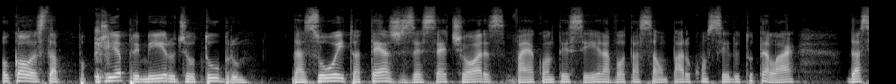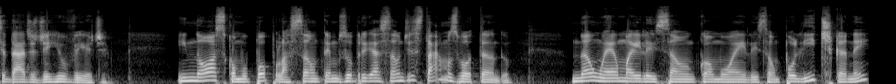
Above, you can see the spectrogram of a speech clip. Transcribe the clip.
O Costa, dia 1 de outubro, das 8 até as 17 horas, vai acontecer a votação para o Conselho Tutelar da cidade de Rio Verde. E nós, como população, temos obrigação de estarmos votando. Não é uma eleição como a eleição política, né?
